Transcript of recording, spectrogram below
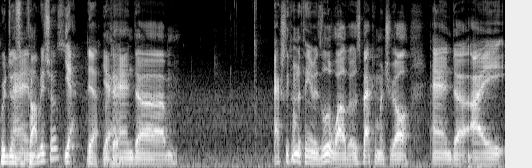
We're doing some comedy shows? Yeah, Yeah, yeah. okay. And um, actually, come to think of it, it was a little while ago. It was back in Montreal, and uh, I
